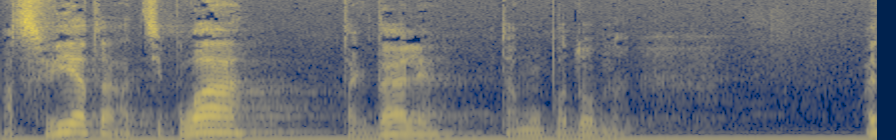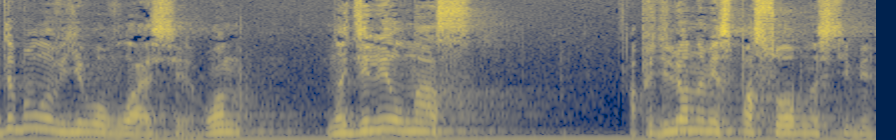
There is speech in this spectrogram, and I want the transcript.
от света, от тепла и так далее, и тому подобное. Это было в его власти. Он наделил нас определенными способностями.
